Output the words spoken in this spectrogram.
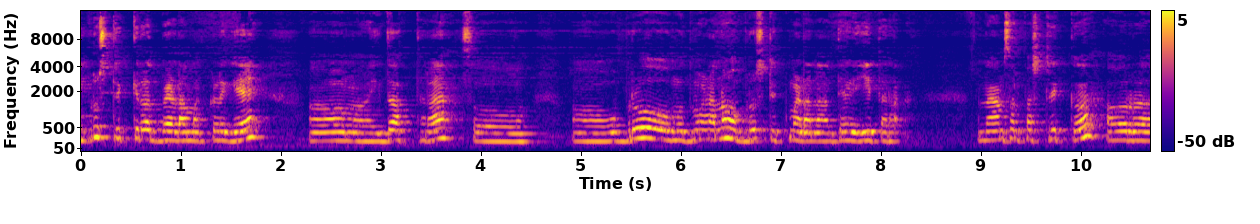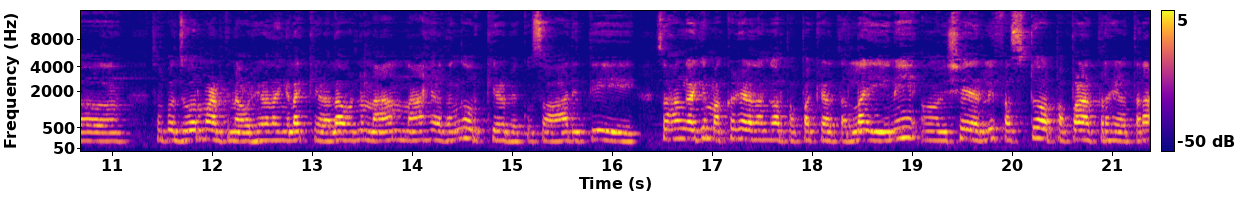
ಇಬ್ರು ಸ್ಟ್ರಿಕ್ ಇರೋದು ಬೇಡ ಮಕ್ಕಳಿಗೆ. ಇದು ಆಗ್ತಾರ ಸೊ ಒಬ್ರು ಮುದ್ದು ಮಾಡೋಣ ಒಬ್ರು ಸ್ಟ್ರಿಕ್ ಮಾಡೋಣ ಅಂತೇಳಿ ಈ ತರ. ನಾನು ಸ್ವಲ್ಪ ಸ್ಟ್ರಿಕ್ ಅವ್ರ, ಸ್ವಲ್ಪ ಜೋರ್ ಮಾಡ್ತೀನಿ, ಅವ್ರು ಹೇಳ್ದಂಗೆಲ್ಲ ಕೇಳಲ್ಲ. ಅವ್ರನ್ನ ನಾನು, ನಾ ಹೇಳ್ದಂಗೆ ಅವ್ರು ಕೇಳಬೇಕು. ಸೊ ಆ ರೀತಿ ಸೊ ಹಂಗಾಗಿ ಮಕ್ಕಳು ಹೇಳ್ದಂಗೆ ಅವ್ರ ಪಪ್ಪ ಕೇಳ್ತಾರಲ್ಲ, ಏನೇ ವಿಷಯ ಇರಲಿ ಫಸ್ಟ್ ಅವ್ರ ಪಪ್ಪನ ಹತ್ರ ಹೇಳ್ತಾರ.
